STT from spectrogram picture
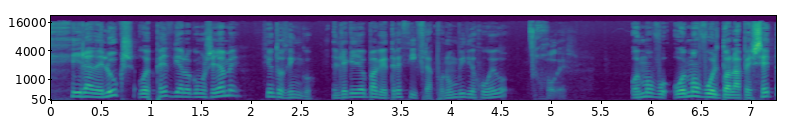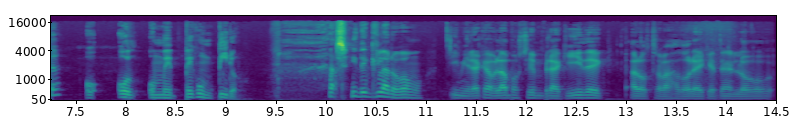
y la deluxe o especial o como se llame, 105. El día que yo pagué tres cifras por un videojuego, Joder. o hemos, o hemos vuelto a la peseta o, o- o me pego un tiro. Así de claro, vamos. Y mira que hablamos siempre aquí de a los trabajadores hay que tenerlo,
